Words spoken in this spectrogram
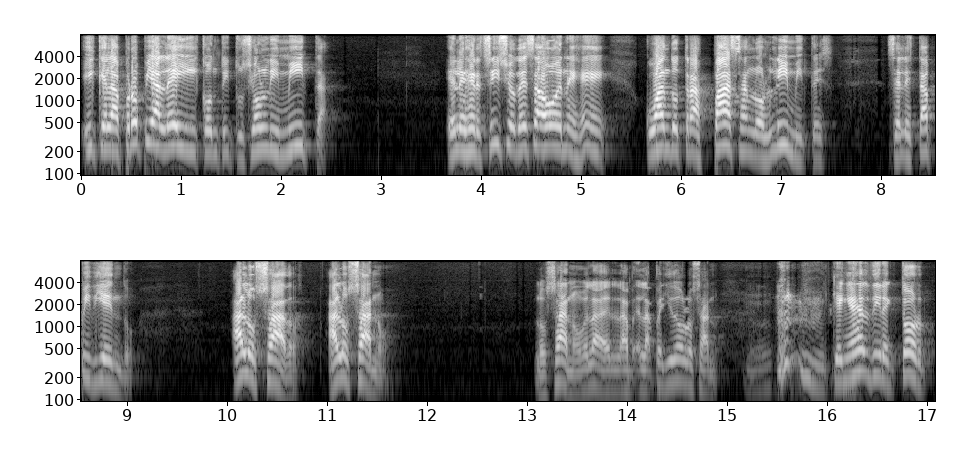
y que la propia ley y constitución limita el ejercicio de esa ONG cuando traspasan los límites, se le está pidiendo a Lozado, a Lozano, Lozano, ¿verdad? El, apellido Lozano, quien es el director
